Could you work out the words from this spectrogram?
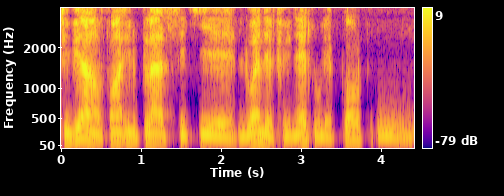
attribuer à l'enfant une place qui est loin des fenêtres ou des portes, où,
